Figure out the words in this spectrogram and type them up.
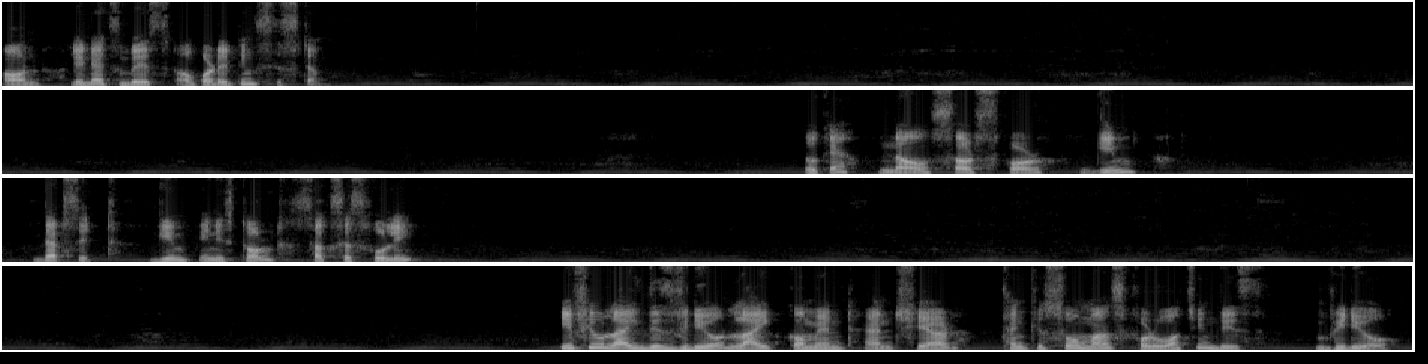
on Linux-based operating system. Okay, now search for GIMP. That's it. GIMP installed successfully. If you like this video, like, comment and share. Thank you so much for watching this video.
